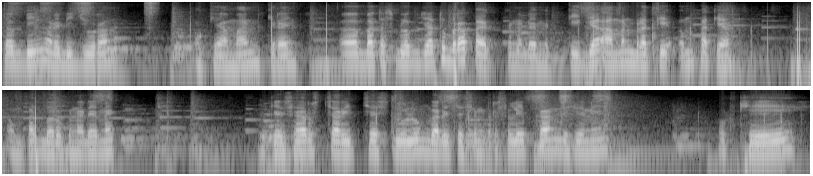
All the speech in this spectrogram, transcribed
tebing, ada di jurang. Oke, aman, kirain uh, batas blok jatuh berapa ya kena damage 3 aman berarti 4 ya 4 baru kena damage oke saya harus cari chest dulu nggak ada chest yang terselip kan di sini oke saya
